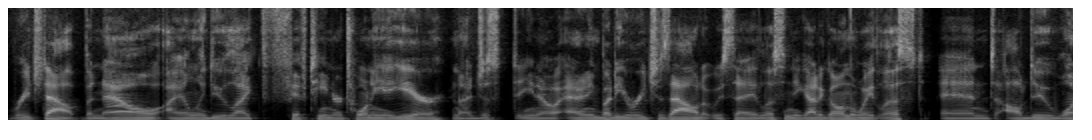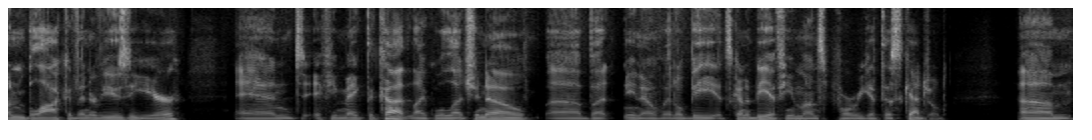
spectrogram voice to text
reached out, but now I only do like 15 or 20 a year. And I just, you know, anybody who reaches out, we say, listen, you got to go on the wait list and I'll do one block of interviews a year. And if you make the cut, like we'll let you know. Uh, but you know, it'll be, it's going to be a few months before we get this scheduled. Um,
